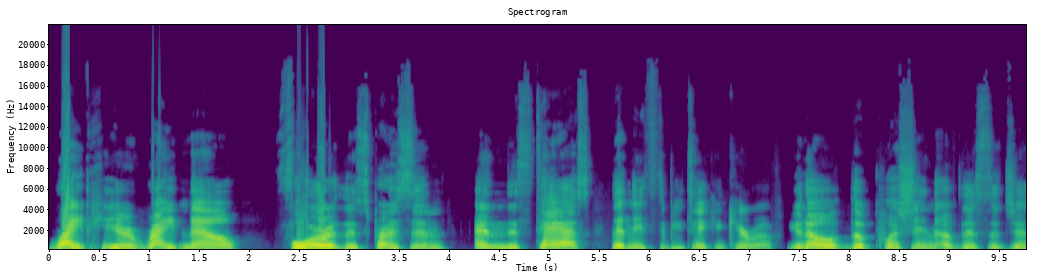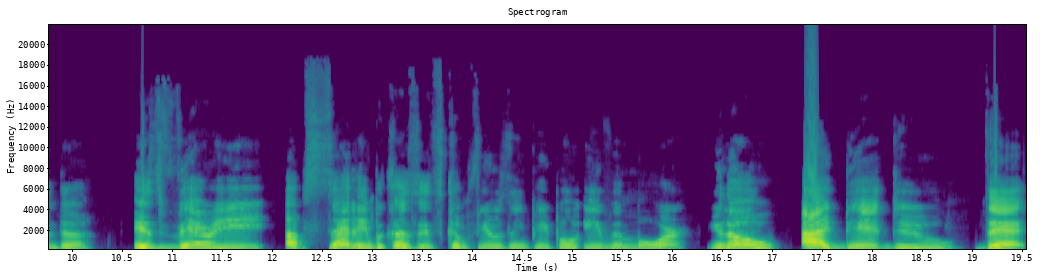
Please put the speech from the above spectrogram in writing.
right here, right now for this person and this task that needs to be taken care of. You know, the pushing of this agenda is very upsetting because it's confusing people even more. You know, I did do that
